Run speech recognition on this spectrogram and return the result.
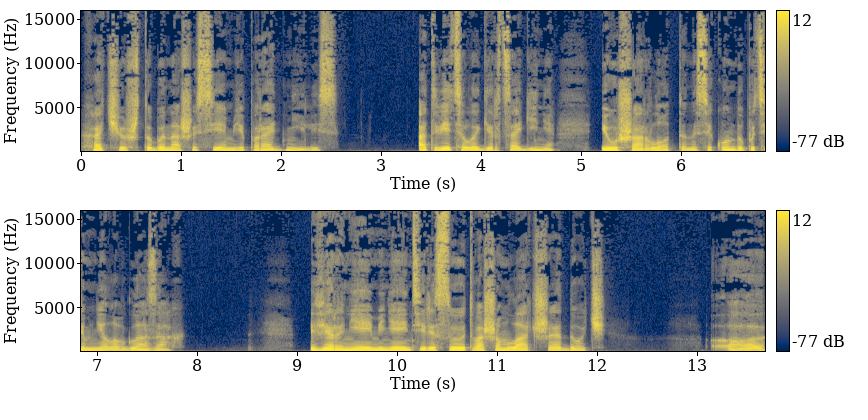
«Хочу, чтобы наши семьи породнились», — ответила герцогиня, и у Шарлотты на секунду потемнело в глазах. «Вернее, меня интересует ваша младшая дочь». «А,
